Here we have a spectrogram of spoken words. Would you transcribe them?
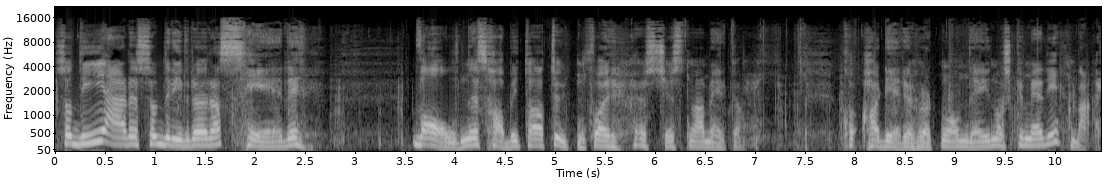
Så de er det som driver og raserer hvalenes habitat utenfor østkysten av Amerika. Har dere hørt noe om det i norske medier? Nei,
